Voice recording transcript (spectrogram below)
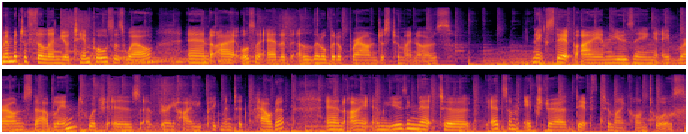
Remember to fill in your temples as well and I also added a little bit of brown just to my nose. Next step I am using a brown Starblend which is a very highly pigmented powder and I am using that to add some extra depth to my contours.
